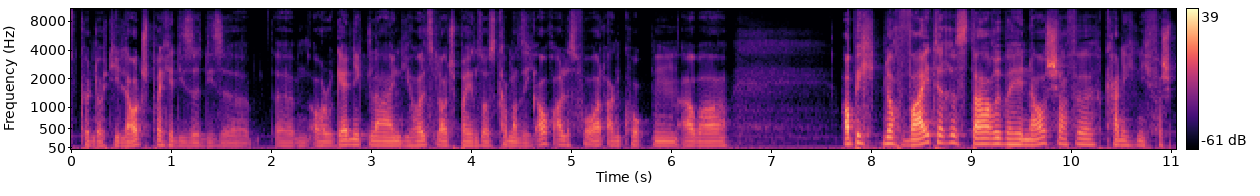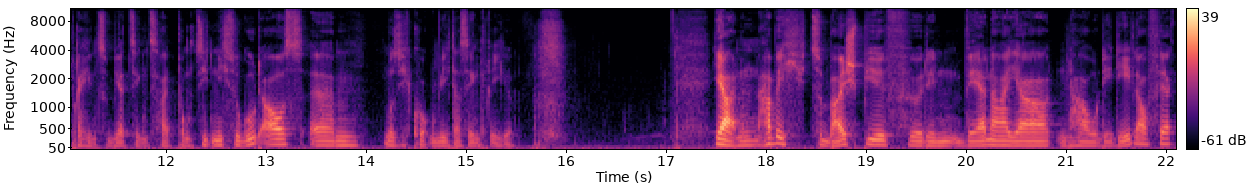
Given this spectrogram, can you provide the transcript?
Ihr könnt euch die Lautsprecher, diese, diese ähm, Organic Line, die Holzlautsprecher und so, das kann man sich auch alles vor Ort angucken. Aber ob ich noch weiteres darüber hinaus schaffe, kann ich nicht versprechen zum jetzigen Zeitpunkt. Sieht nicht so gut aus. Ähm, muss ich gucken, wie ich das hinkriege. Ja, dann habe ich zum Beispiel für den Werner ja ein HODD-Laufwerk,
